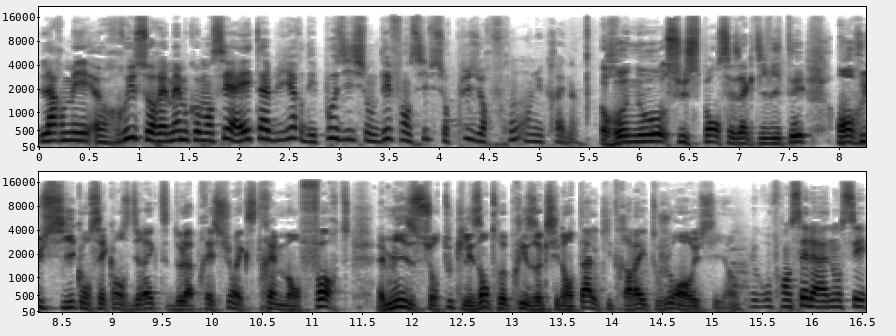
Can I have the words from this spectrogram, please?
l'armée russe aurait même commencé à établir des positions défensives sur plusieurs fronts en Ukraine. Renault suspend ses activités en Russie, conséquence directe de la pression extrêmement forte mise sur toutes les entreprises occidentales qui travaillent toujours en Russie. Hein. Le groupe français l'a annoncé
